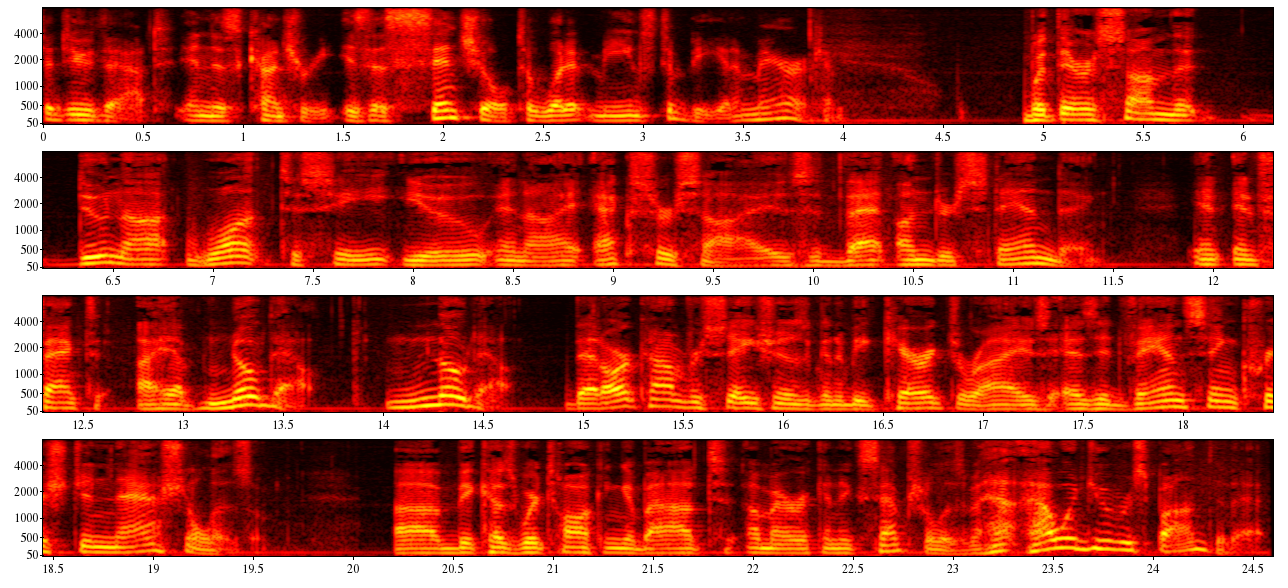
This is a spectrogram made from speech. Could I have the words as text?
to do that in this country is essential to what it means to be an American. But there are some that do not want to see you and I exercise that understanding. In, in fact, I have no doubt, no doubt, that our conversation is going to be characterized as advancing Christian nationalism. uh, because we're talking about American exceptionalism. How, how would you respond to that?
